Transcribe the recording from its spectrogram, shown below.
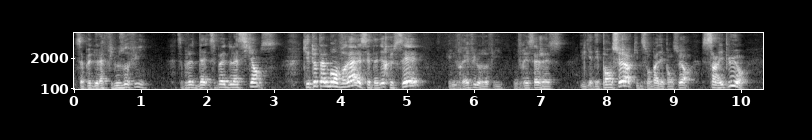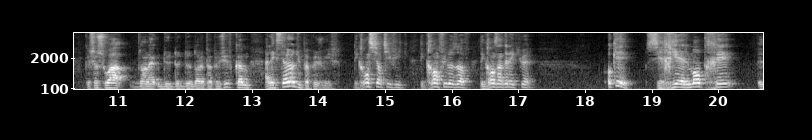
ça peut être de la philosophie, ça peut être de la, ça peut être de la science, qui est totalement vraie, c'est-à-dire que c'est une vraie philosophie, une vraie sagesse. Il y a des penseurs qui ne sont pas des penseurs sains et purs, que ce soit dans, le peuple juif comme à l'extérieur du peuple juif. Des grands scientifiques, des grands philosophes, des grands intellectuels. Ok, c'est réellement très... Euh,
